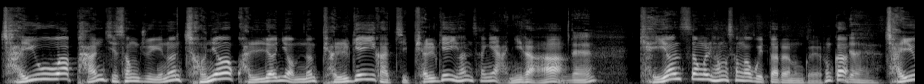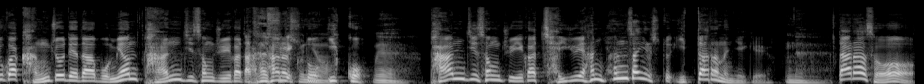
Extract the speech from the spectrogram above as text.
자유와 반지성주의는 전혀 관련이 없는 별개의 가치, 별개의 현상이 아니라 네. 개연성을 형성하고 있다라는 거예요. 그러니까 네. 자유가 강조되다 보면 반지성주의가 나타날 수도. 있고 네. 반지성주의가 자유의 한 현상일 수도 있다라는 얘기예요. 네. 따라서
